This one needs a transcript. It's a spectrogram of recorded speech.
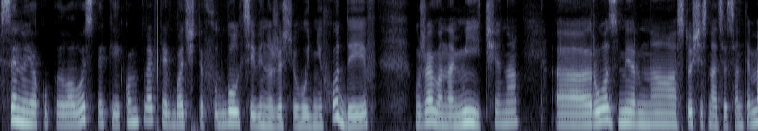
Сину я купила ось такий комплект. Як бачите, в футболці він уже сьогодні ходив, вже вона мічена. Е, Розмір на 116 см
